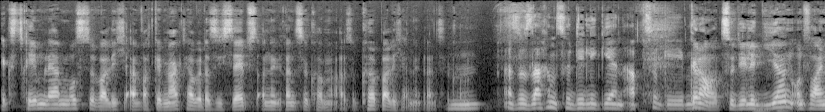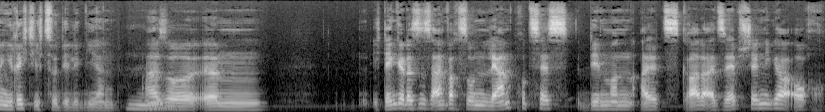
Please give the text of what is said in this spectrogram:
extrem lernen musste, weil ich einfach gemerkt habe, dass ich selbst an eine Grenze komme, also körperlich an eine Grenze komme. Also Sachen zu delegieren, abzugeben. Genau, zu delegieren und vor allen Dingen richtig zu delegieren. Also ähm, ich denke, das ist einfach so ein Lernprozess, den man als gerade als Selbstständiger auch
